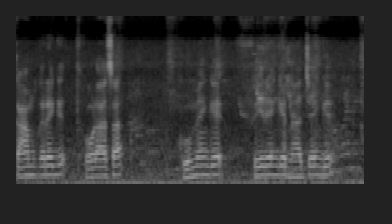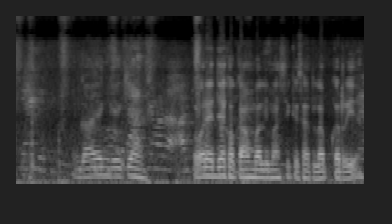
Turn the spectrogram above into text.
કામ કરેંગે થોડા સા घूमेंगे फिरेंगे नाचेंगे गाएँगे क्या और देखो काम वाली मासी के साथ लप कर रही है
